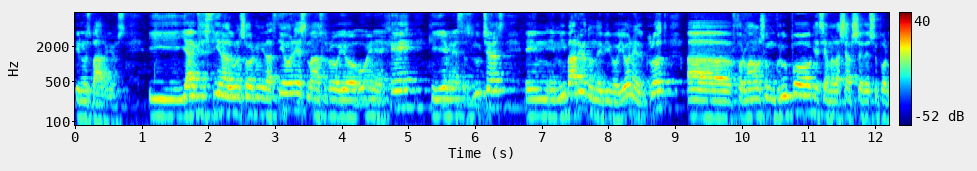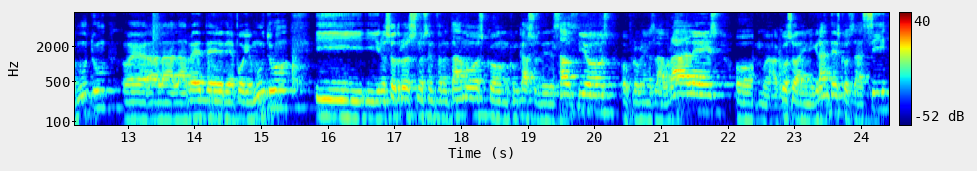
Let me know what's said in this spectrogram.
en los barrios. Y ya existían algunas organizaciones, más rollo ONG, que llevan estas luchas. En, en mi barrio, donde vivo yo, en el Clot, uh, formamos un grupo que se llama la Xarxa de Support Mutuo, uh, la, la, red de, de, apoyo mutuo, y, nosotros nos enfrentamos con, con, casos de desahucios o problemas laborales o acoso a inmigrantes, cosas así,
